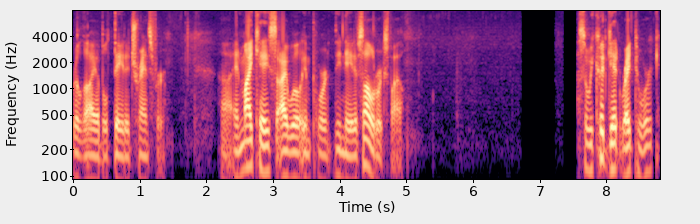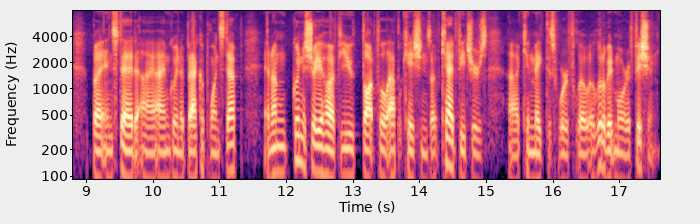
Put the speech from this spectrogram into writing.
reliable data transfer. Uh, in my case, I will import the native SOLIDWORKS file. So we could get right to work, but instead I, am going to back up one step and I'm going to show you how a few thoughtful applications of CAD features uh, can make this workflow a little bit more efficient.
